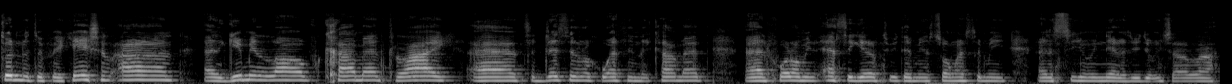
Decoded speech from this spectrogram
turn notification on, and give me love, comment, like, and suggestion request in the comment, and follow me on Instagram, Twitter means so much to me, and see you in the next video, inshallah.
